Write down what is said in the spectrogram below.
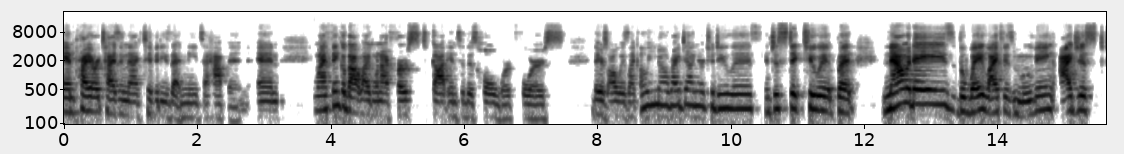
and prioritizing the activities that need to happen. And when I think about like when I first got into this whole workforce, there's always like, oh, you know, write down your to do list and just stick to it. But nowadays, the way life is moving, I just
